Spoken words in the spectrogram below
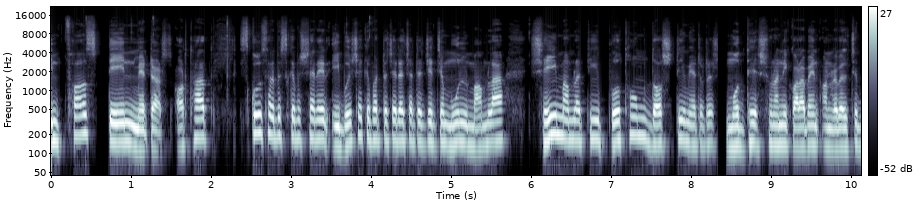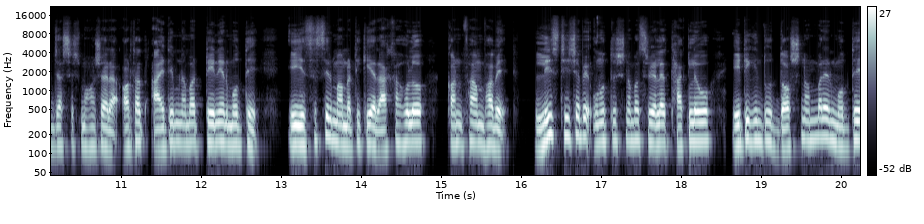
in first ten matters. অর্থাৎ স্কুল সার্ভিস কমিশনের এই বৈশাখী ভট্টাচার্য চ্যাটার্জির যে মূল মামলা, সেই মামলাটি প্রথম দশটি ম্যাটারের মধ্যে শুনানি করাবেন অনারেবল চিফ জাস্টিস মহাশয়রা। অর্থাৎ আইটেম নাম্বার টেনের মধ্যে এই এসএসসির মামলাটিকে রাখা হলো কনফার্মভাবে। লিস্ট হিসেবে উনত্রিশ নম্বর সিরিয়ালে থাকলেও এটি কিন্তু দশ নম্বরের মধ্যে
